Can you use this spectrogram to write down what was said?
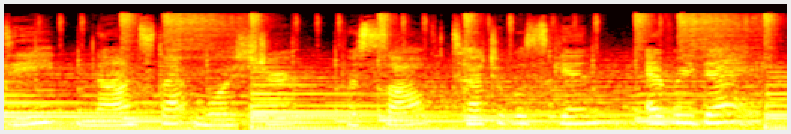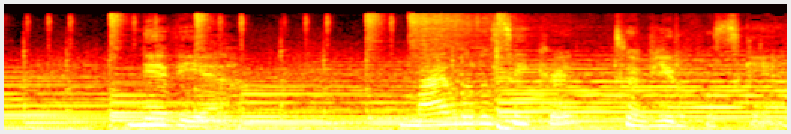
deep, non-stop moisture for soft, touchable skin every day. Nivea, my little secret to beautiful skin.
